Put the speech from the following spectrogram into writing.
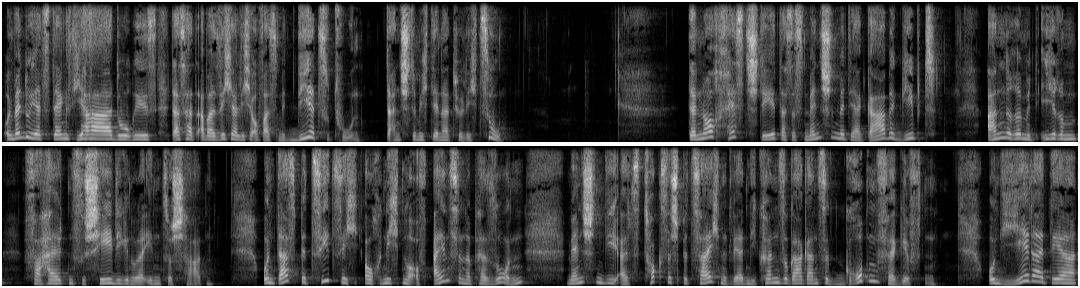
Und wenn du jetzt denkst, ja, Doris, das hat aber sicherlich auch was mit dir zu tun, dann stimme ich dir natürlich zu. Dennoch feststeht, dass es Menschen mit der Gabe gibt, andere mit ihrem Verhalten zu schädigen oder ihnen zu schaden. Und das bezieht sich auch nicht nur auf einzelne Personen. Menschen, die als toxisch bezeichnet werden, die können sogar ganze Gruppen vergiften. Und jeder, der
